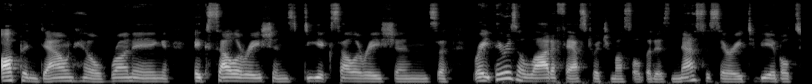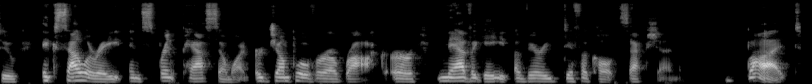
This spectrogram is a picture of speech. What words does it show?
up and downhill running, accelerations, deaccelerations, right? There is a lot of fast twitch muscle that is necessary to be able to accelerate and sprint past someone or jump over a rock or navigate a very difficult section. But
